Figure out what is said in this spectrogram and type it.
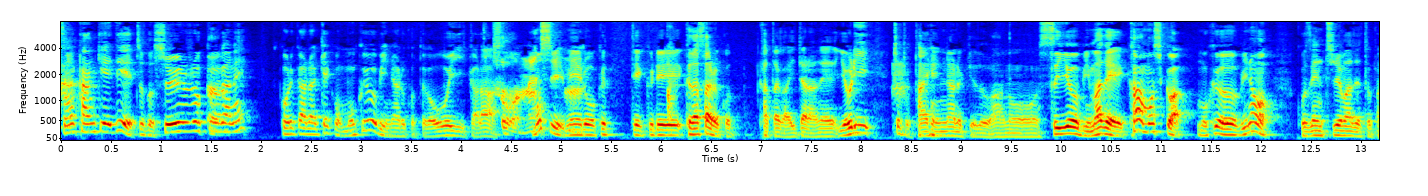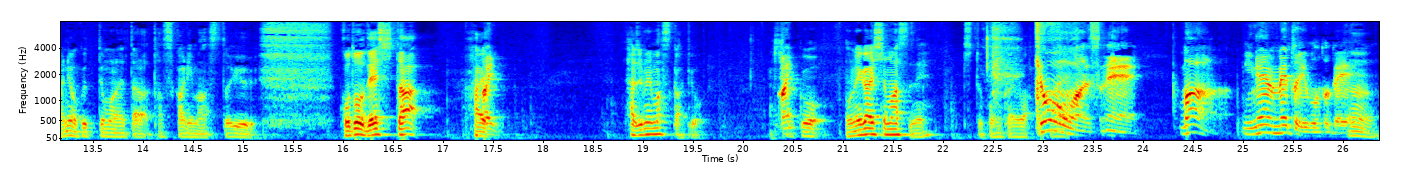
その関係で、ちょっと収録がね、これから結構木曜日になることが多いから、ねもしメールを送ってくれ、くださるこ方がいたらね、よりちょっと大変になるけど、あの、水曜日までか、もしくは木曜日の午前中までとかに送ってもらえたら助かりますということでした。はい。はい。始めますか、今日。はいお願いしますね。ちょっと今回は。今日はですね、まあ、2年目ということで、うん。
